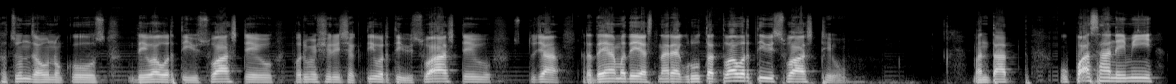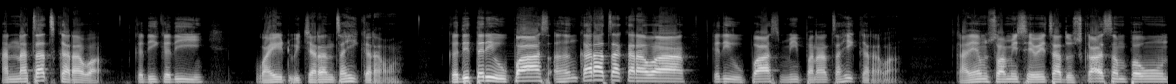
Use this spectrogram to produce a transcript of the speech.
खचून जाऊ नकोस देवावरती विश्वास ठेव. परमेश्वरी शक्तीवरती विश्वास ठेव. तुझ्या हृदयामध्ये असणाऱ्या गृहतत्वावरती विश्वास ठेव. म्हणतात उपास हा नेहमी अन्नाचाच करावा. कधीकधी वाईट विचारांचाही करावा. कधीतरी उपास अहंकाराचा करावा. कधी उपास मीपणाचाही करावा. कायम स्वामी सेवेचा दुष्काळ संपवून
